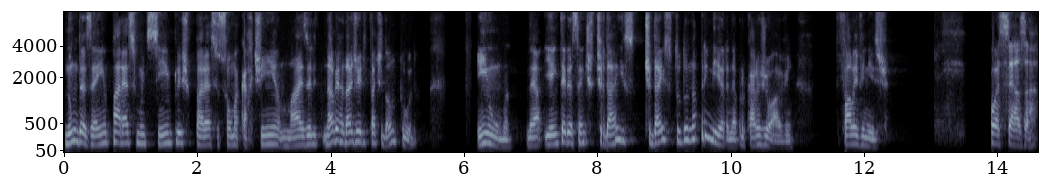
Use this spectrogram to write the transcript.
num desenho, parece muito simples, parece só uma cartinha, mas ele, na verdade, ele tá te dando tudo em uma. Né? E é interessante te dar isso, te dar isso tudo na primeira, né, para o cara jovem. Fala aí, Vinícius. Pô, César,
